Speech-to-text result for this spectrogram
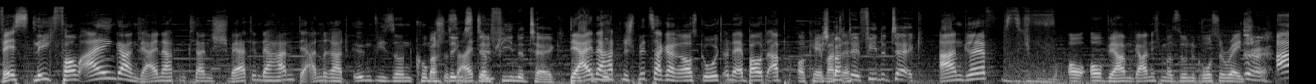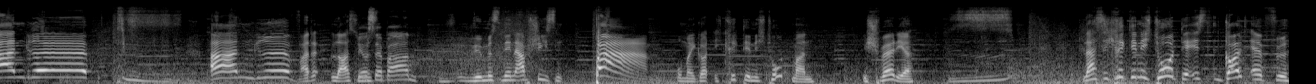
Westlich vom Eingang. Der eine hat ein kleines Schwert in der Hand, der andere hat irgendwie so ein Mach komisches Dings Item. Delfin-Attack. Der eine hat eine Spitzhacke rausgeholt und er baut ab. Okay, Ich mach warte. Delfin-Attack. Angriff. Oh, oh, wir haben gar nicht mal so eine große Range. Äh. Angriff. Angriff. Warte, Lars, Hier aus der Bahn. wir müssen den abschießen. Bam. Oh mein Gott, ich krieg den nicht tot, Mann. Ich schwör dir. Lars, ich krieg den nicht tot. Der ist Goldäpfel.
